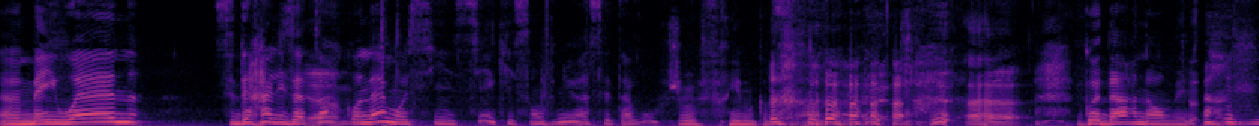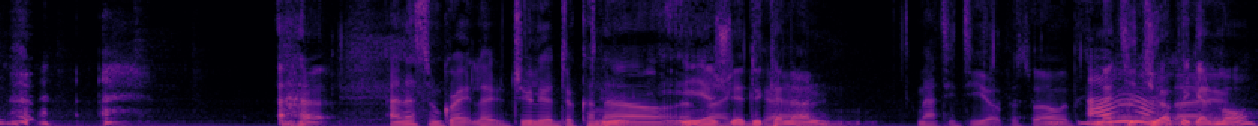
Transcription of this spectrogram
euh Maywen, c'est des réalisateurs qu'on aime aussi ici et qui sont venus à cet à vous. Je frime comme ça. Godard, non, mais. And there's some great, like Julia Ducanal. Et il y a Julia Ducanal. Matty Diop, ah. également.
